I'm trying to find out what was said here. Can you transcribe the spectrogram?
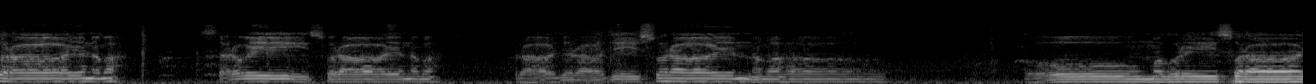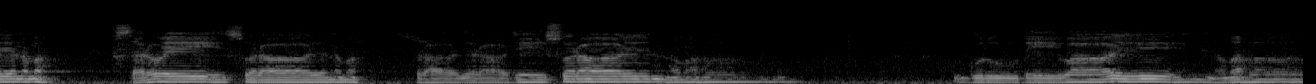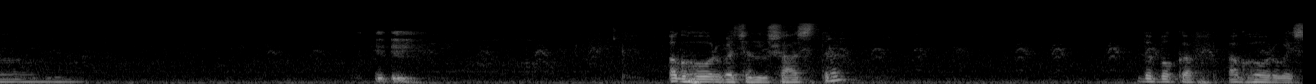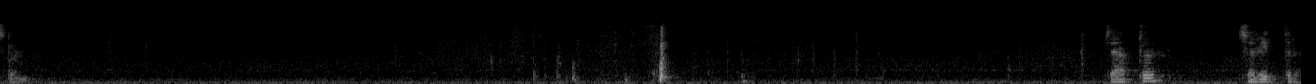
सर्वेश्वराय नमः। सर्वेश्वराय नमः। राजराजेश्वराय नमः। ॐ मघुरेश्वराय नमः। सर्वेश्वराय नमः। राजराजेश्वराय नमः। गुरुदेवाय नमः। Aghor Vachan Shastra the book of Aghor wisdom chapter चरित्र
